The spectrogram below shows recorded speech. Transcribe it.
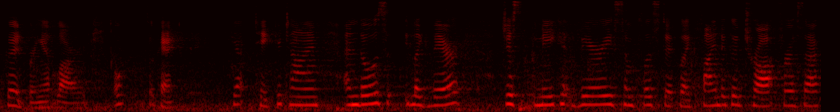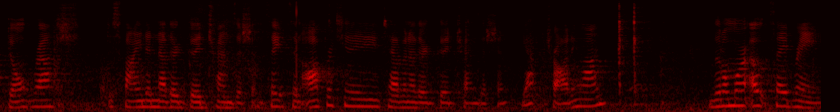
Eeva. Good. Bring it large. Oh, it's okay. Yep, take your time. And those, like there, just make it very simplistic. Like find a good trot for a sec. Don't rush. Just find another good transition. Say it's an opportunity to have another good transition. Yep, trotting on. A little more outside rein.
